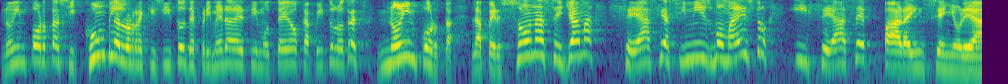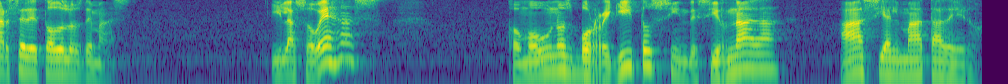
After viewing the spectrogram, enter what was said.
no importa si cumple los requisitos de Primera de Timoteo capítulo 3, no importa. La persona se llama, se hace a sí mismo maestro y se hace para enseñorearse de todos los demás. Y las ovejas, como unos borreguitos sin decir nada, hacia el matadero.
